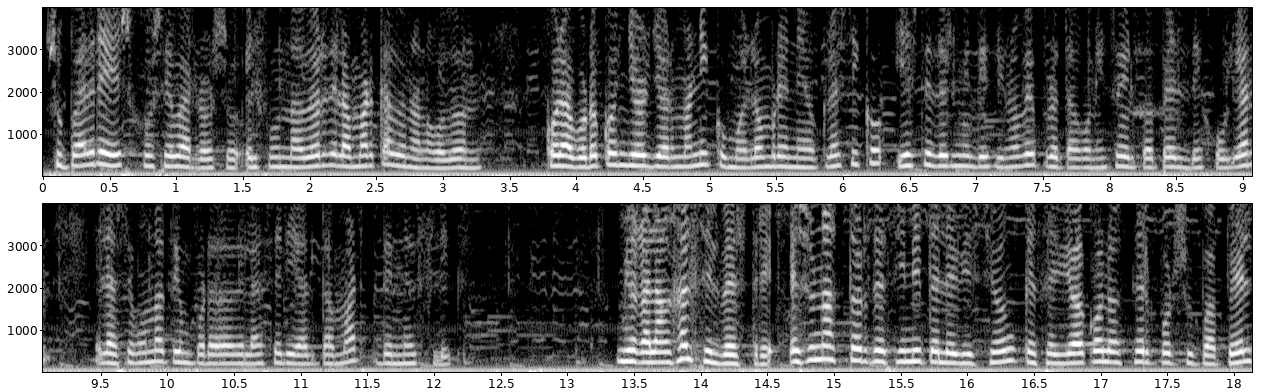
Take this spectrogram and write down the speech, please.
Su padre es José Barroso, el fundador de la marca Don Algodón. Colaboró con Giorgio Armani como el hombre neoclásico y este 2019 protagonizó el papel de Julián en la segunda temporada de la serie Altamar de Netflix. Miguel Ángel Silvestre es un actor de cine y televisión que se dio a conocer por su papel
